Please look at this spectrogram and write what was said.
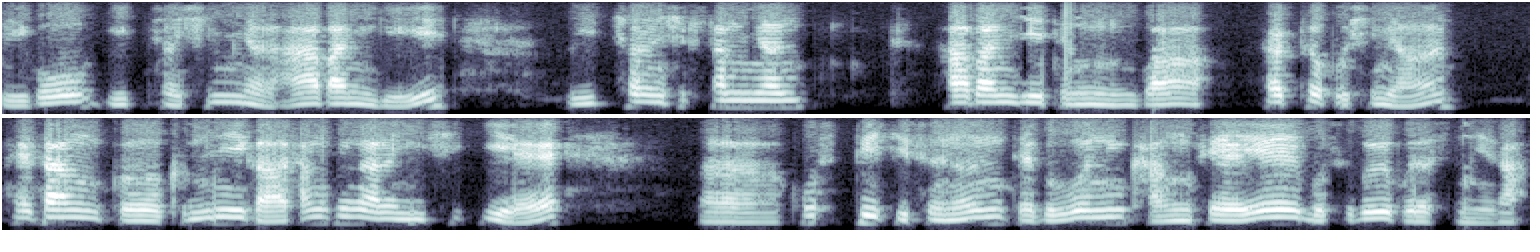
그리고 2010년 하반기, 2013년 하반기 등과 살펴보시면 해당 그 금리가 상승하는 이 시기에 어, 코스피 지수는 대부분 강세의 모습을 보였습니다.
